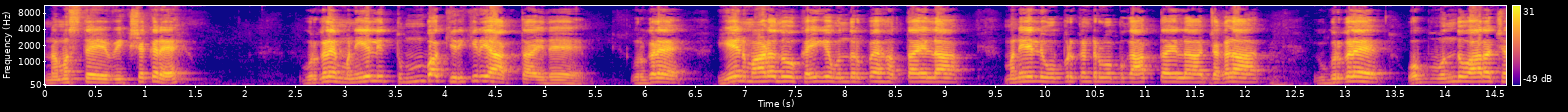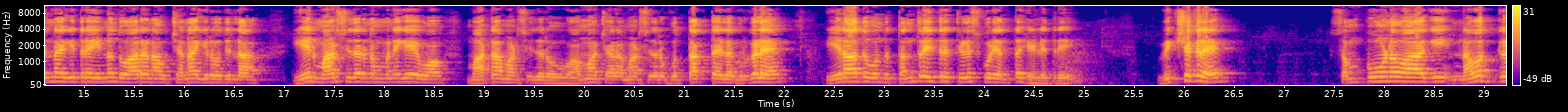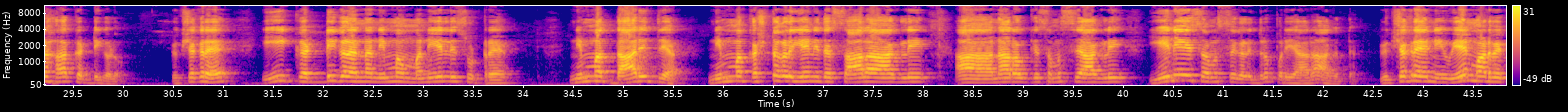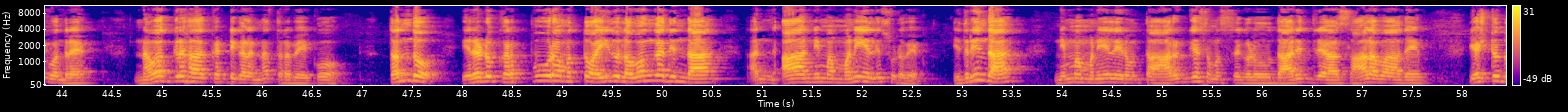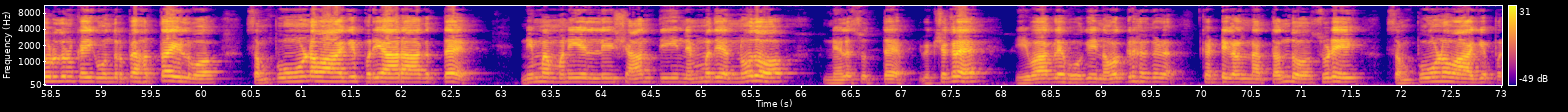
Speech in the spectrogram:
ನಮಸ್ತೆ ವೀಕ್ಷಕರೇ. ಗುರುಗಳೇ, ಮನೆಯಲ್ಲಿ ತುಂಬ ಕಿರಿಕಿರಿ ಆಗ್ತಾ ಇದೆ. ಗುರುಗಳೇ, ಏನು ಮಾಡೋದು? ಕೈಗೆ ಒಂದು ರೂಪಾಯಿ ಹತ್ತಾ ಇಲ್ಲ. ಮನೆಯಲ್ಲಿ ಒಬ್ರು ಕಂಡ್ರೆ ಒಬ್ಬಗೆ ಆಗ್ತಾ ಇಲ್ಲ. ಜಗಳ. ಗುರುಗಳೇ ಒಬ್ಬ ಒಂದು ವಾರ ಚೆನ್ನಾಗಿದ್ರೆ ಇನ್ನೊಂದು ವಾರ ನಾವು ಚೆನ್ನಾಗಿರೋದಿಲ್ಲ. ಏನು ಮಾಡಿಸಿದಾರೆ ನಮ್ಮ ಮನೆಗೆ? ಮಾಟ ಮಾಡಿಸಿದಾರೋ, ವಾಮಾಚಾರ ಮಾಡಿಸಿದಾರೋ ಗೊತ್ತಾಗ್ತಾ ಇಲ್ಲ. ಗುರುಗಳೇ, ಏನಾದರೂ ಒಂದು ತಂತ್ರ ಇದ್ರೆ ತಿಳಿಸ್ಕೊಡಿ ಅಂತ ಹೇಳಿದ್ರಿ. ವೀಕ್ಷಕರೇ ಸಂಪೂರ್ಣವಾಗಿ ನವಗ್ರಹ ಕಡ್ಡಿಗಳು. ವೀಕ್ಷಕರೇ, ಈ ಕಡ್ಡಿಗಳನ್ನು ನಿಮ್ಮ ಮನೆಯಲ್ಲಿ ಸುಟ್ಟರೆ ನಿಮ್ಮ ದಾರಿದ್ರ್ಯ, ನಿಮ್ಮ ಕಷ್ಟಗಳು ಏನಿದೆ, ಸಾಲ ಆಗಲಿ, ಆ ಅನಾರೋಗ್ಯ ಸಮಸ್ಯೆ ಆಗಲಿ, ಏನೇ ಸಮಸ್ಯೆಗಳಿದ್ರೂ ಪರಿಹಾರ ಆಗುತ್ತೆ. ವೀಕ್ಷಕರೇ, ನೀವು ಏನು ಮಾಡಬೇಕು ಅಂದರೆ, ನವಗ್ರಹ ಕಡ್ಡಿಗಳನ್ನು ತರಬೇಕು. ತಂದು ಎರಡು ಕರ್ಪೂರ ಮತ್ತು ಐದು ಲವಂಗದಿಂದ ಆ ನಿಮ್ಮ ಮನೆಯಲ್ಲಿ ಸುಡಬೇಕು. ಇದರಿಂದ ನಿಮ್ಮ ಮನೆಯಲ್ಲಿರುವಂಥ ಆರೋಗ್ಯ ಸಮಸ್ಯೆಗಳು, ದಾರಿದ್ರ್ಯ ಸಾಲಬಾಧೆ ಎಷ್ಟು ದುಡಿದ್ರು ಕೈಗೆ ಒಂದು ರೂಪಾಯಿ ಹತ್ತ ಇಲ್ವೋ, ಸಂಪೂರ್ಣವಾಗಿ ಪರಿಹಾರ ಆಗುತ್ತೆ. ನಿಮ್ಮ ಮನೆಯಲ್ಲಿ ಶಾಂತಿ, ನೆಮ್ಮದಿ ಅನ್ನೋದು ನೆಲೆಸುತ್ತೆ. ವೀಕ್ಷಕರೇ ಇವಾಗಲೇ ಹೋಗಿ ನವಗ್ರಹಗಳ ಕಟ್ಟಿಗಳನ್ನ ತಂದು ಸುಡಿ, ಸಂಪೂರ್ಣವಾಗಿ ಪರಿ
